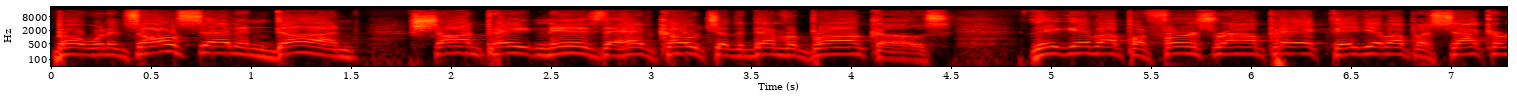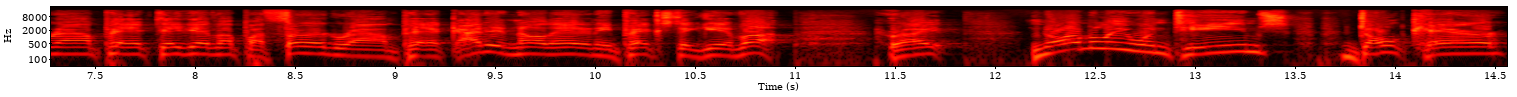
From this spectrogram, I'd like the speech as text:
But when it's all said and done, Sean Payton is the head coach of the Denver Broncos. They give up a first round pick, they give up a second round pick, they give up a third round pick. I didn't know they had any picks to give up, right? Normally, when teams don't care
